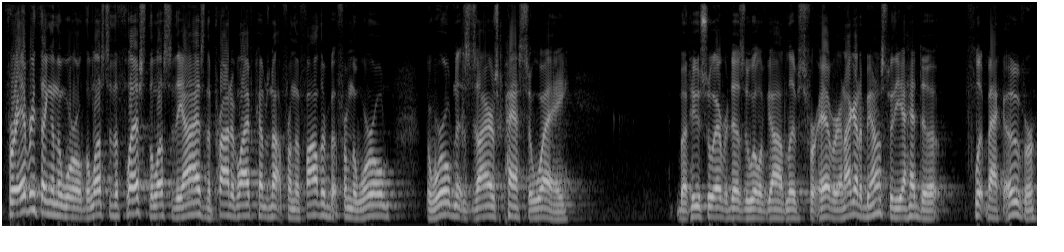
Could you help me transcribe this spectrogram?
For everything in the world, the lust of the flesh, the lust of the eyes, and the pride of life comes not from the Father, but from the world. The world and its desires pass away, but whosoever does the will of God lives forever. And I got to be honest with you, I had to flip back over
